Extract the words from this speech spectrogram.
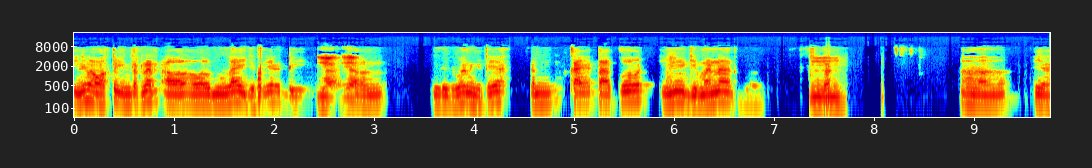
inilah waktu internet awal-awal mulai gitu ya di yeah, yeah. tahun 2000 gitu ya kan kayak takut ini gimana kalau mm. uh, ya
